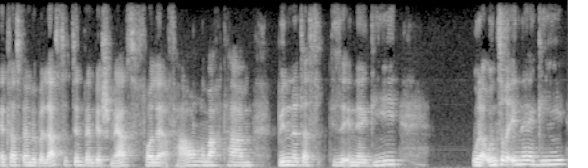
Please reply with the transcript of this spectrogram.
etwas, wenn wir belastet sind, wenn wir schmerzvolle Erfahrungen gemacht haben, bindet das diese Energie oder unsere Energie.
